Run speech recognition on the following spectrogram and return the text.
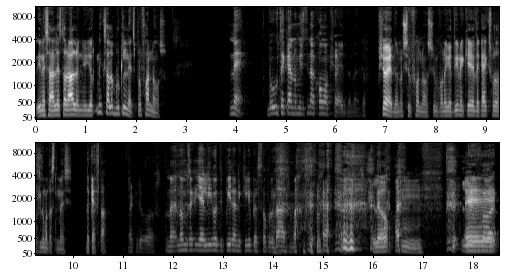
Είναι σαν να λες τώρα άλλο New York Knicks, άλλο Brooklyn Nets. Προφανώς. Ναι, ούτε καν νομίζω ότι είναι ακόμα πιο έντονο εδώ. Πιο έντονο, συμφωνώ. Συμφωνώ γιατί είναι και 16 πρωταθλήματα στη μέση. 17. Ακριβώς. Ναι, νόμιζα για λίγο ότι πήραν οι Clippers στο πρωτάθλημα. Λέω. μμ. Λοιπόν, Ε,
